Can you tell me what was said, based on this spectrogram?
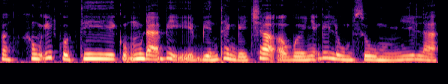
Vâng, không ít cuộc thi cũng đã bị biến thành cái chợ với những cái lùm xùm như là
